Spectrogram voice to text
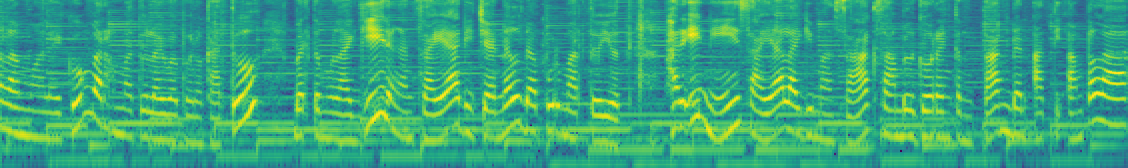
Assalamualaikum warahmatullahi wabarakatuh. Bertemu lagi dengan saya di channel Dapur Martuyut. Hari ini saya lagi masak sambal goreng kentang dan ati ampela.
